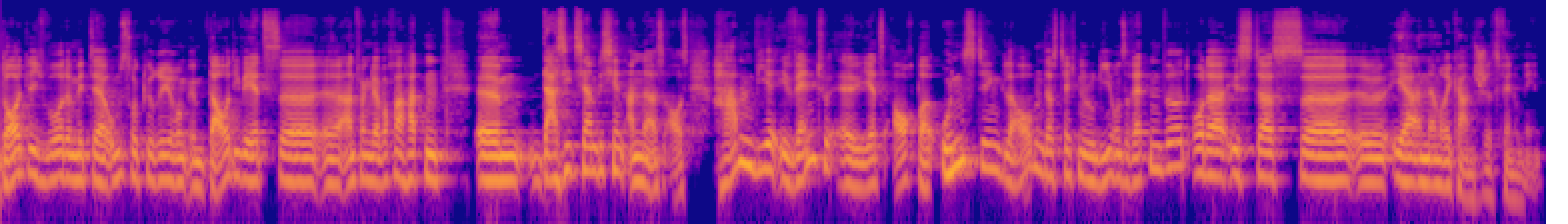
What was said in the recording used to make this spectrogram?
deutlich wurde mit der Umstrukturierung im DAO, die wir jetzt äh, äh Anfang der Woche hatten, ähm, da sieht es ja ein bisschen anders aus. Haben wir eventuell jetzt auch bei uns den Glauben, dass Technologie uns retten wird oder ist das äh, äh eher ein amerikanisches Phänomen?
